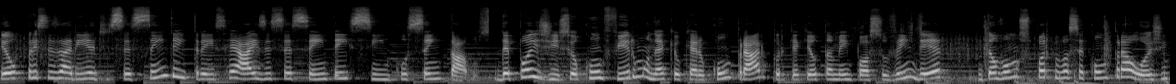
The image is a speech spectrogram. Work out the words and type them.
eu precisaria de R$ 63,65. Depois disso eu confirmo, né, que eu quero comprar, porque aqui eu também posso vender. Então vamos supor que você compra hoje,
